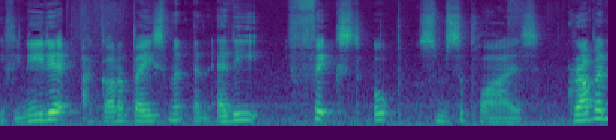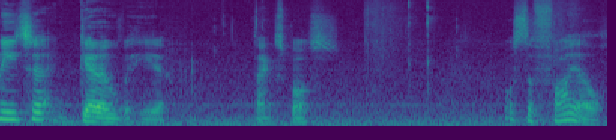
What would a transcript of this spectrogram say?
If you need it, I got a basement and Eddie fixed up some supplies. Grab Anita and get over here. Thanks, boss. What's the file?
